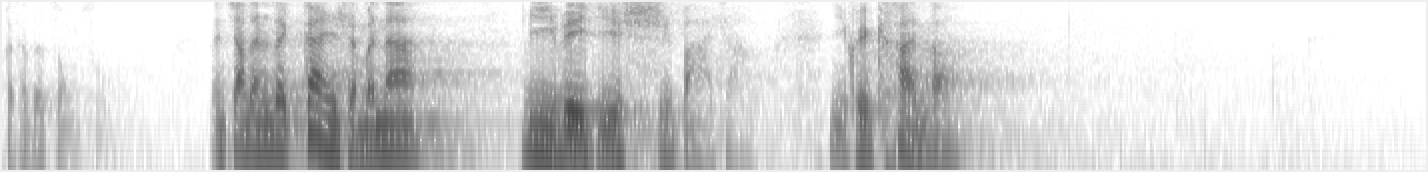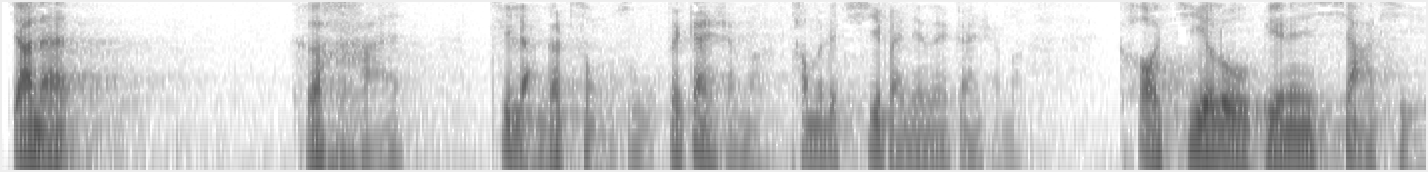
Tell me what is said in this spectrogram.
和他的种族。那迦南人在干什么呢？利未记十八章，你会看到迦南和韩这两个种族在干什么？他们这七百年在干什么？靠揭露别人下体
